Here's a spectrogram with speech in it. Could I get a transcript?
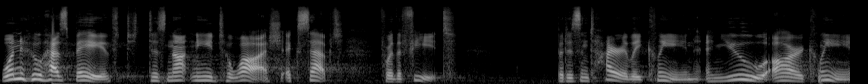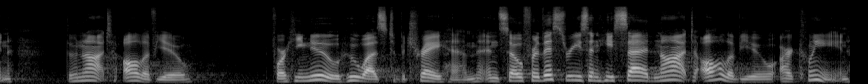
One who has bathed does not need to wash except for the feet, but is entirely clean, and you are clean, though not all of you for he knew who was to betray him. And so, for this reason, he said, Not all of you are clean.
